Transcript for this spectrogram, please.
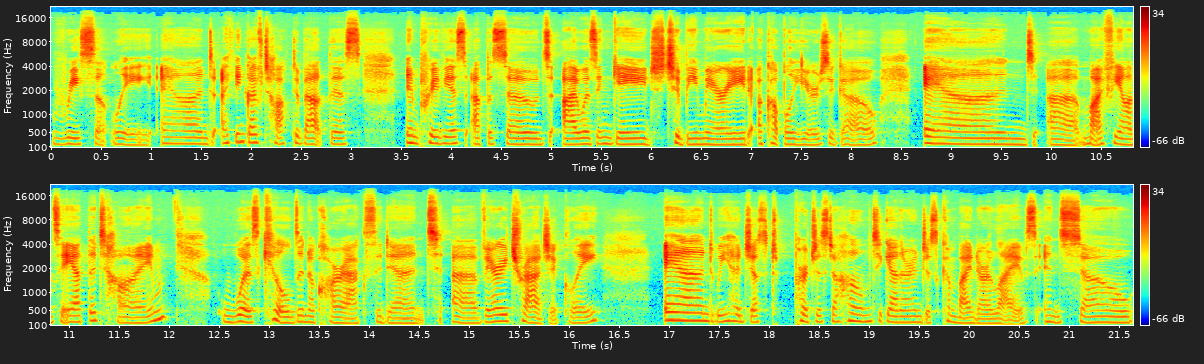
recently. And I think I've talked about this in previous episodes. I was engaged to be married a couple years ago, and uh, my fiance at the time was killed in a car accident uh, very tragically. And we had just purchased a home together and just combined our lives. And so,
